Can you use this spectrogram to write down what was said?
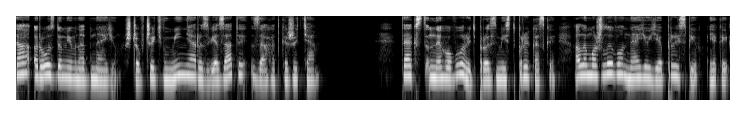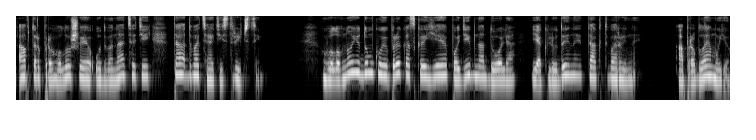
та роздумів над нею, що вчить вміння розв'язати загадки життя. Текст не говорить про зміст приказки, але, можливо, нею є приспів, який автор проголошує у 12 та 20 стрічці. Головною думкою приказки є подібна доля як людини, так тварини, а проблемою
